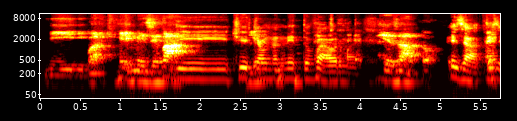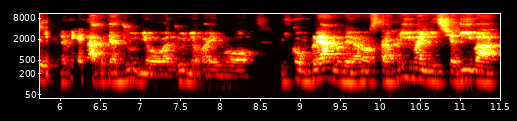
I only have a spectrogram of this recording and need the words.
di, di, qualche mese fa. Di circa un annetto fa ormai. Sì, esatto. Esatto, eh, sì. Perché, perché a giugno, a giugno faremo il compleanno della nostra prima iniziativa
